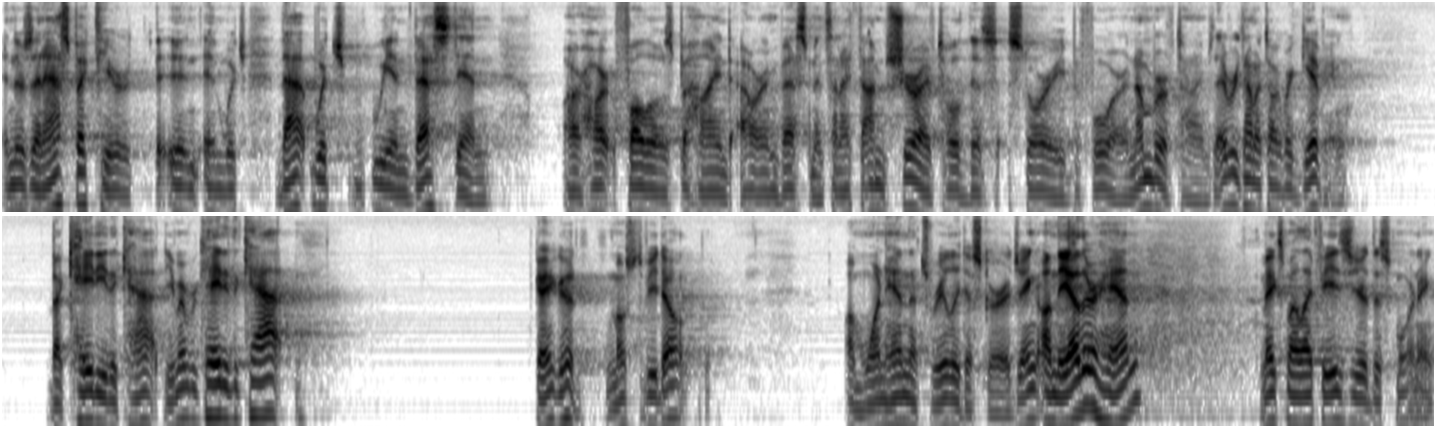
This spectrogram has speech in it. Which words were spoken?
And there's an aspect here in, in which that which we invest in, our heart follows behind our investments. And I am sure I've told this story before a number of times. Every time I talk about giving, but Katie the cat. Do you remember Katie the cat? Okay, good. Most of you don't. On one hand, that's really discouraging. On the other hand, makes my life easier this morning.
